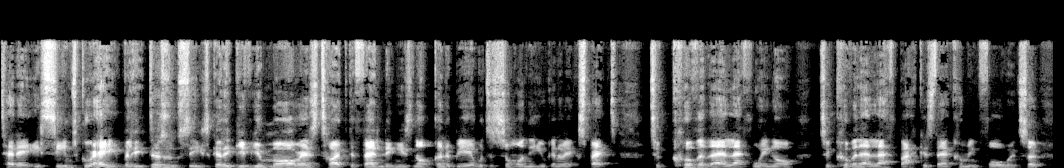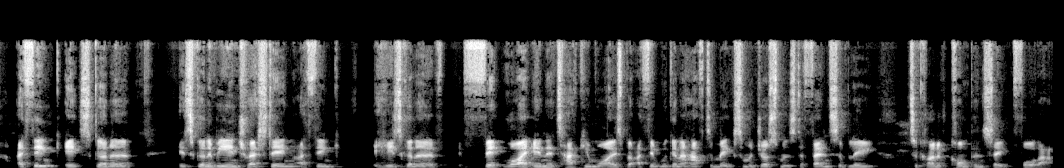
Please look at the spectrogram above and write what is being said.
Teddy, he seems great, but he doesn't see he's going to give you Mares type defending. He's not going to be able to someone that you're going to expect to cover their left wing or to cover their left back as they're coming forward. So I think it's gonna it's gonna be interesting. I think he's gonna fit right in attacking wise, but I think we're gonna have to make some adjustments defensively to kind of compensate for that.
